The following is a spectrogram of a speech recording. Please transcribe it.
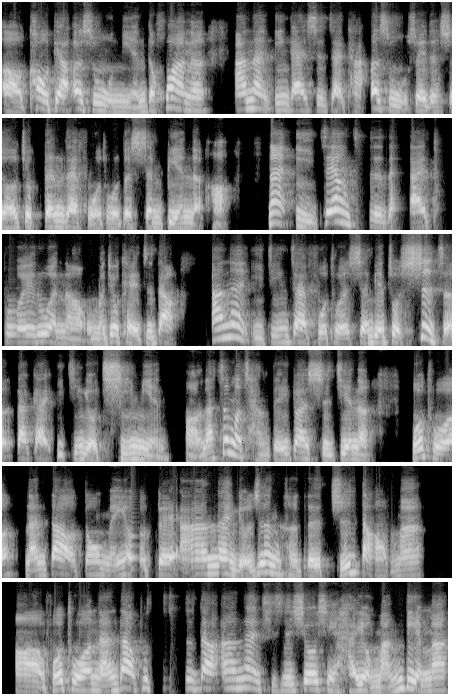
呃，扣掉二十五年的话呢，阿难应该是在他二十五岁的时候就跟在佛陀的身边了哈。那以这样子来推论呢，我们就可以知道，阿难已经在佛陀的身边做侍者，大概已经有七年啊。那这么长的一段时间呢，佛陀难道都没有对阿难有任何的指导吗？啊，佛陀难道不知道阿难其实修行还有盲点吗？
